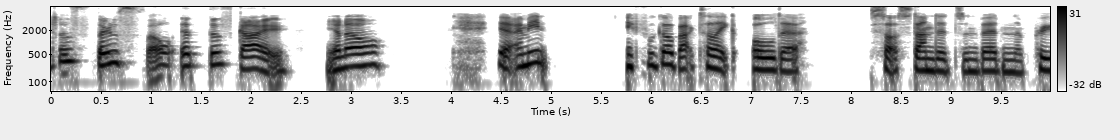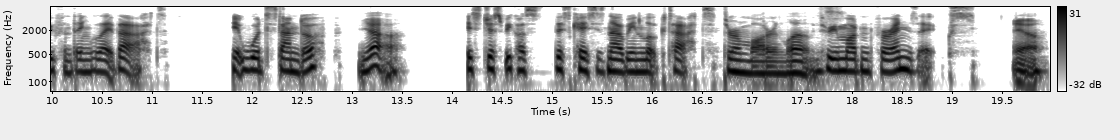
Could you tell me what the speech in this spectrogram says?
just, there's so, it, this guy, you know? Yeah, I mean, if we go back to like older sort of standards and burden of proof and things like that, it would stand up. Yeah. It's just because this case is now being looked at Through a modern lens. through modern forensics Yeah.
